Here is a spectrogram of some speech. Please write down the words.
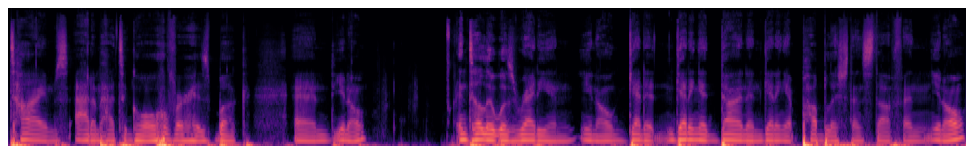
times adam had to go over his book and you know until it was ready and you know get it getting it done and getting it published and stuff and you know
